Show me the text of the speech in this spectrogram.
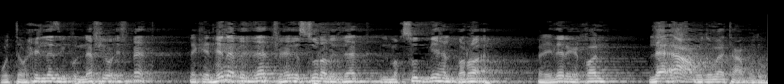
والتوحيد لازم يكون نفي وإثبات. لكن هنا بالذات في هذه السورة بالذات المقصود بها البراءة. فلذلك قال لا أعبد ما تعبدون.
